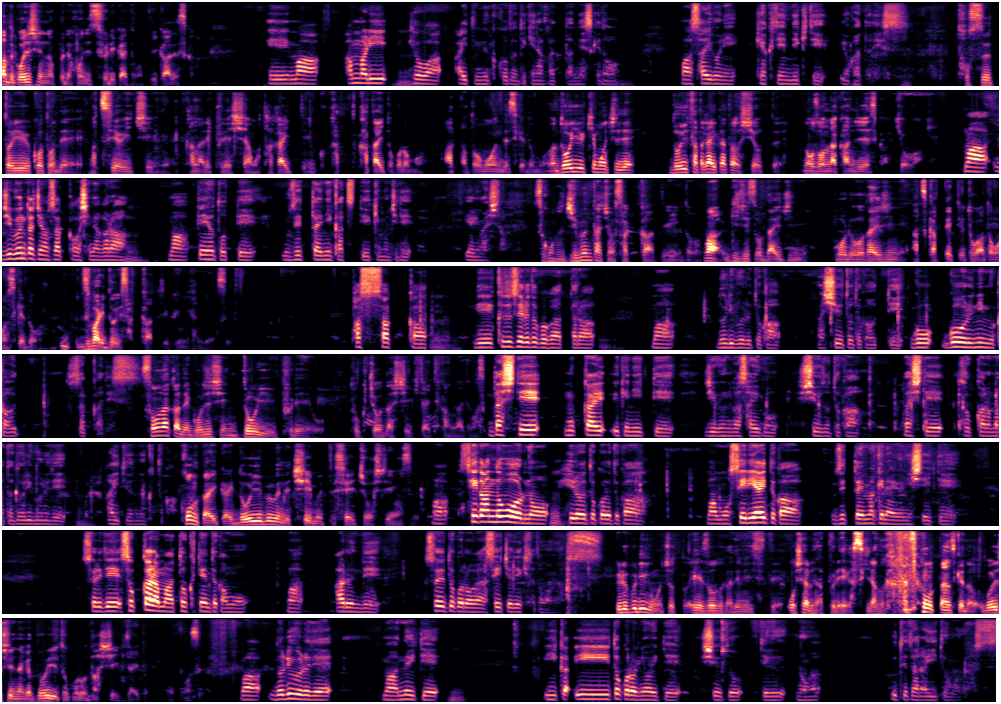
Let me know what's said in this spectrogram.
まずご自身のプレー本日振り返ってもらっていかがですか？えー、まああんまりうん今日は相手抜くことできなかったんですけど、まあ最後に逆転できてよかったです。鳥栖ということで、まあ、強いチームかなりプレッシャーも高いっていうか硬いところもあったと思うんですけどもどういう気持ちでどういう戦い方をしようって望んだ感じですか？今日は。まあ自分たちのサッカーをしながら、うんまあ点を取ってもう絶対に勝つっていう気持ちでやりました。そこの自分たちのサッカーっていうと、まあ、技術を大事にボールを大事に扱ってっていうところだと思うんですけどズバリどういうサッカーっていうふうに感じます、パスサッカー。うん。で崩せるとこがあったら、うんまあドリブルとか、まあ、シュートとか打ってゴゴールに向かうサッカーです。その中でご自身どういうプレーを特徴を出していきたいって考えてますか？出してもう一回受けに行って自分が最後シュートとか出してそこからまたドリブルで相手を抜くとか、今大会どういう部分でチームって成長しています？まあ、セカンドボールのうん。拾うところとか、まあもう競り合いとか絶対負けないようにしていてそれでそこからまあ得点とかもまああるんでそういうところが成長できたと思います。グループリーグもちょっと映像とかで見せておしゃれなプレーが好きなのかなと思ったんですけど ご自身なんかどういうところを出していきたいと思ってます？まあ、ドリブルで、まあ、抜いて、うんいいかいいところに置いてシュート打てるのが打てたらいいと思います。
